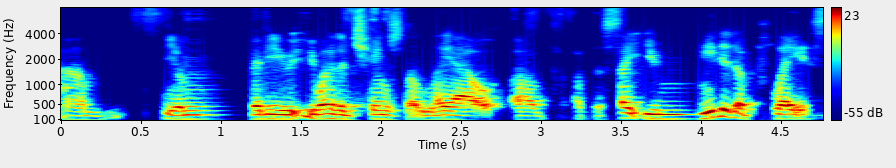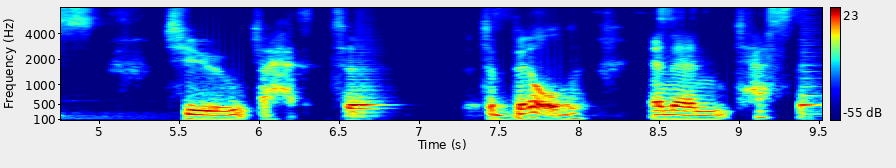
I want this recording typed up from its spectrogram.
um, you know maybe you, you wanted to change the layout of, of the site, you needed a place to to to to build and then test them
